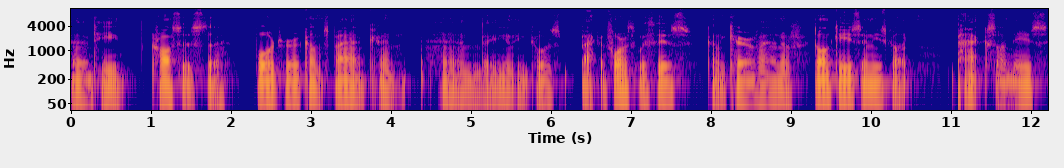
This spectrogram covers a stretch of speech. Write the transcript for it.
and he crosses the border, comes back, and and uh, you know he goes back and forth with his kind of caravan of donkeys, and he's got packs on these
